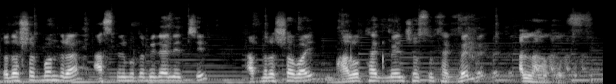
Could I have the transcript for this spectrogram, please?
তো দর্শক বন্ধুরা, আজকের মতো বিদায় নিচ্ছি। আপনারা সবাই ভালো থাকবেন, সুস্থ থাকবেন। আল্লাহ হাফেজ।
